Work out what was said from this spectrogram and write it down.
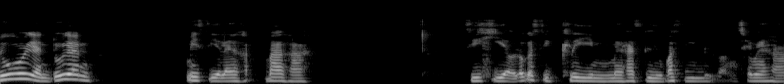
durian durian มีสีอะไรบ้างคะสีเขียวแล้วก็สีครีมไหมคะหรือว่าสีเหลืองใช่ไหมคะ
